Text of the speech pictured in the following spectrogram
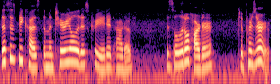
This is because the material it is created out of is a little harder to preserve.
